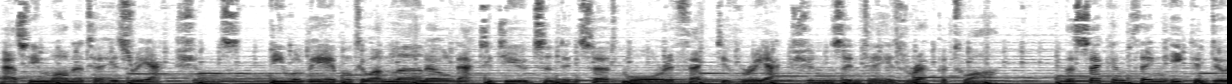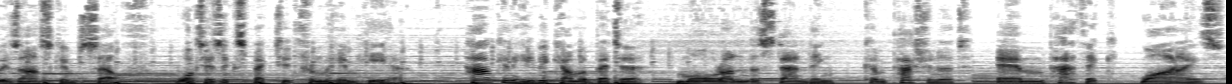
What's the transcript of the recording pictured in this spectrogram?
as he monitor his reactions, he will be able to unlearn old attitudes and insert more effective reactions into his repertoire. The second thing he can do is ask himself, what is expected from him here? How can he become a better, more understanding, compassionate, empathic, wise,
